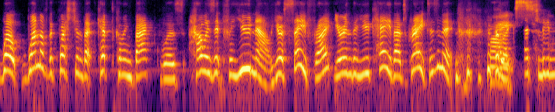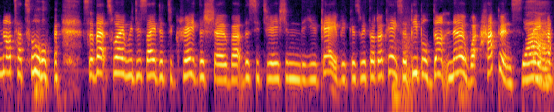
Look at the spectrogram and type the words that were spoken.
well, one of the questions that kept coming back was, "How is it for you now? You're safe, right? You're in the UK. That's great, isn't it?" like, actually, not at all. so that's why we decided to create the show about the situation in the UK because we thought, okay, so people don't know what happens. they Yeah, have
